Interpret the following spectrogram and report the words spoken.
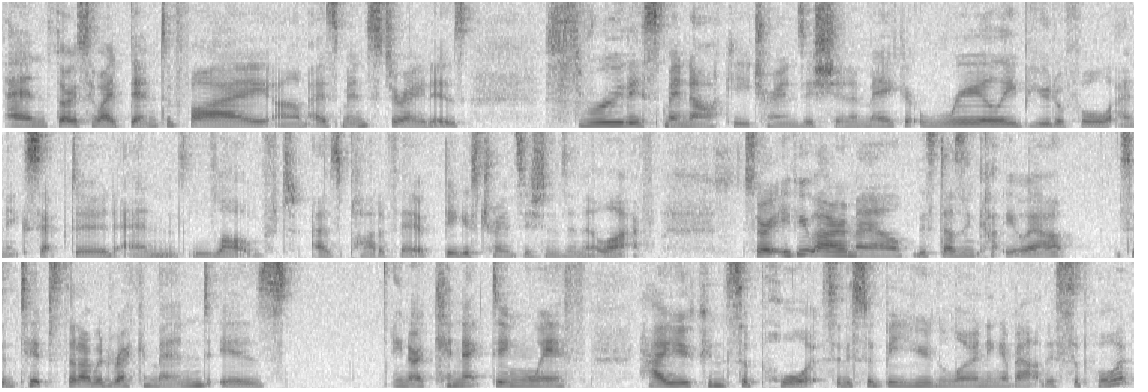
and those who identify um, as menstruators through this menarche transition and make it really beautiful and accepted and loved as part of their biggest transitions in their life. So, if you are a male, this doesn't cut you out. Some tips that I would recommend is, you know, connecting with how you can support. So, this would be you learning about this support.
